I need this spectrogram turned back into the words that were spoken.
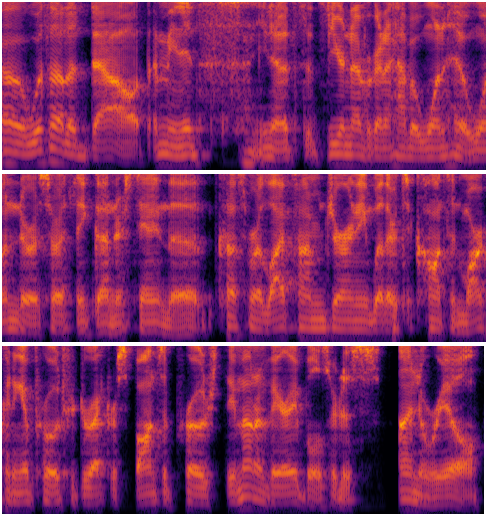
Oh, without a doubt. I mean, it's you know, it's it's you're never going to have a one hit wonder. So I think understanding the customer lifetime journey, whether it's a content marketing approach or direct response approach, the amount of variables are just unreal.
